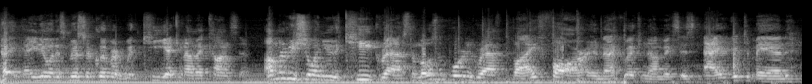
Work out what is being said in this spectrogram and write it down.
Hey, how you doing? It's Mr. Clifford with Key Economic Concept. I'm going to be showing you the key graphs. The most important graph by far in macroeconomics is aggregate demand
